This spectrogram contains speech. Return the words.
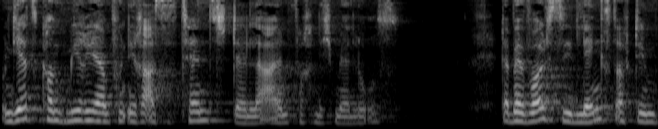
Und jetzt kommt Miriam von ihrer Assistenzstelle einfach nicht mehr los. Dabei wollte sie längst auf dem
